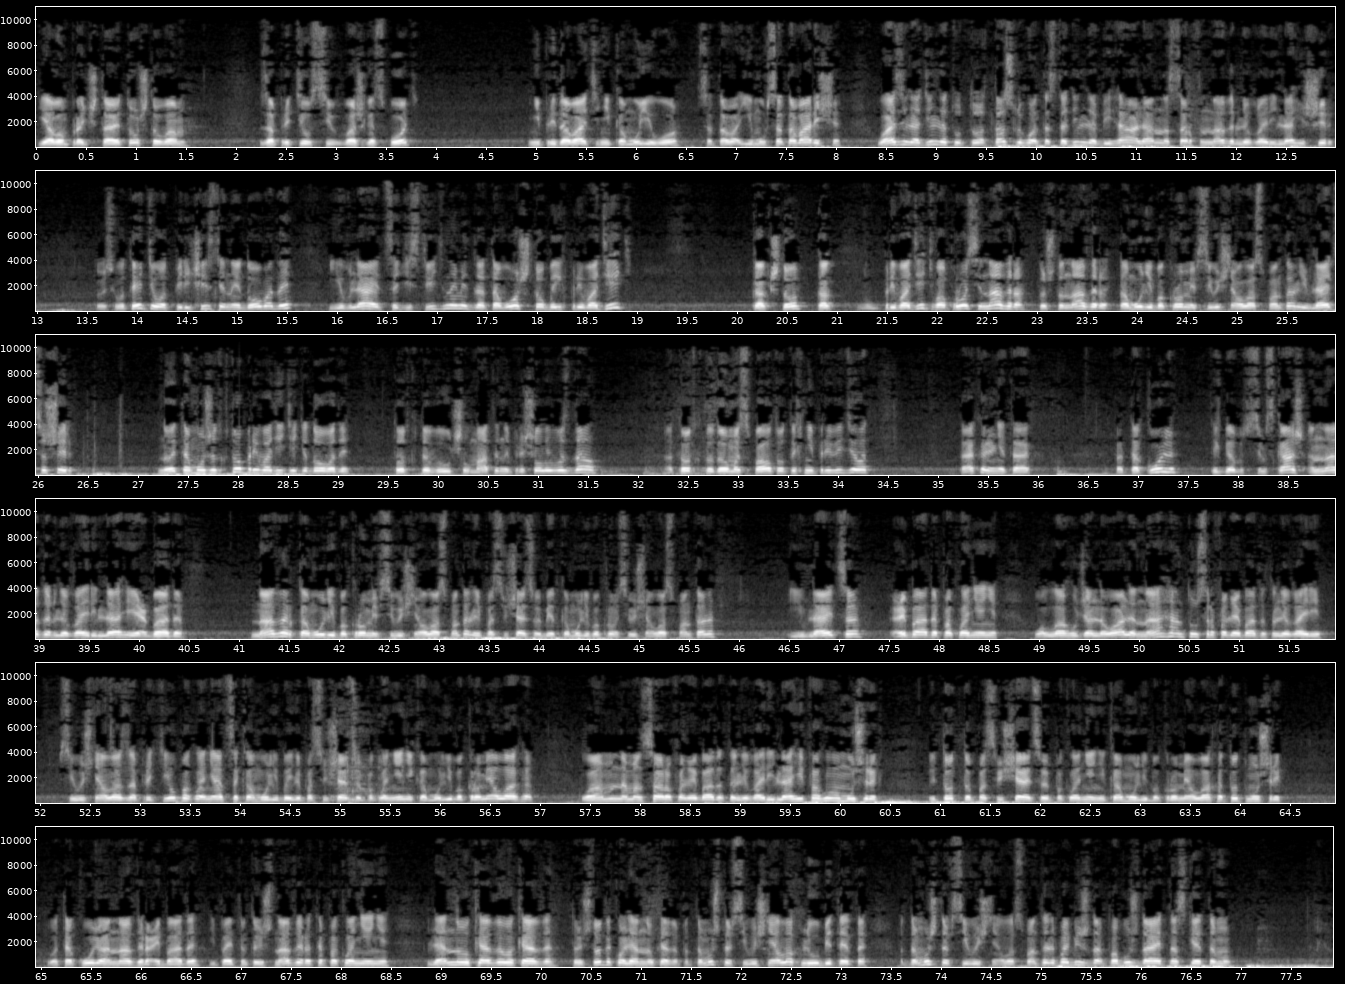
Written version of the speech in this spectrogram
я вам прочитаю то, что вам запретил ваш Господь, не предавайте никому его, ему в сотоварища. Вазиль адилля тут таслюху антастадилля биха алянна сарф надр ли ширк. То есть вот эти вот перечисленные доводы являются действительными для того, чтобы их приводить как что? Как приводить в вопросе назара, то что назар кому-либо, кроме Всевышнего Аллаха Субтитры, является ширк. Но это может кто приводить эти доводы? Тот, кто выучил матын и пришел его сдал. а тот, кто дома спал, тот их не приведет. Так или не так? Фатакуль, ты допустим скажешь, аннадр ли гайрилляхи и ибада. Надр кому-либо, кроме Всевышнего Аллаха Субтитры, или посвящать свой обед кому-либо, кроме Всевышнего Аллаха Субтитры, является ибада поклонение. Wallahu джалля валя нахан тусраф аль ибадат гайри. Всевышний Аллах запретил поклоняться кому-либо или посвящать свое поклонение кому-либо, кроме Аллаха. Уамна мансаров аль ибадат аль гайри ляхи фахуа мушрик. И тот, кто посвящает свое поклонение кому-либо, кроме Аллаха, тот мушрик. Ватакуля назар ибада. И поэтому ты говоришь, назар это поклонение. Лянну каза каза. То есть что такое лянну каза? Потому что Всевышний Аллах любит это. Потому что Всевышний Аллах побуждает нас к этому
